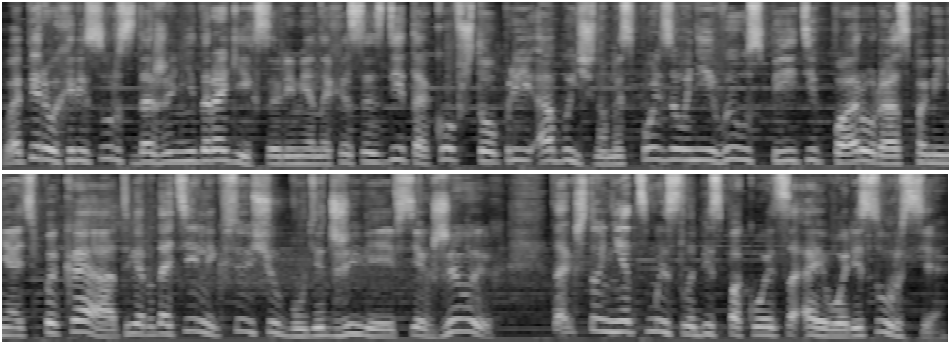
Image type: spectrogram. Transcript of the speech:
Во-первых, ресурс даже недорогих современных SSD таков, что при обычном использовании вы успеете пару раз поменять ПК, а твердотельник все еще будет живее всех живых, так что нет смысла беспокоиться о его ресурсе.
